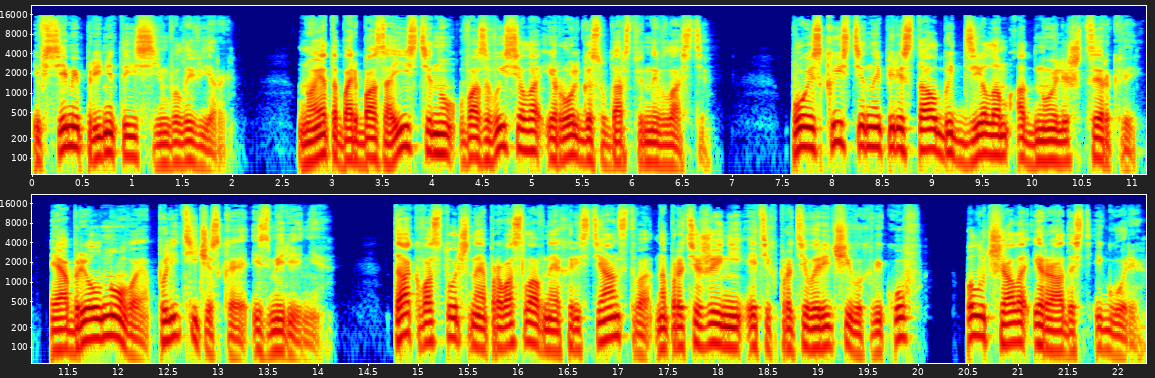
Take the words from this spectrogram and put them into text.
и всеми принятые символы веры. Но эта борьба за истину возвысила и роль государственной власти. Поиск истины перестал быть делом одной лишь церкви и обрел новое, политическое измерение. Так восточное православное христианство на протяжении этих противоречивых веков получало и радость, и горе.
